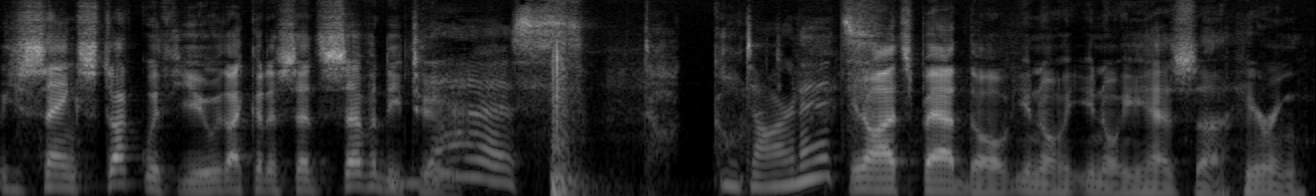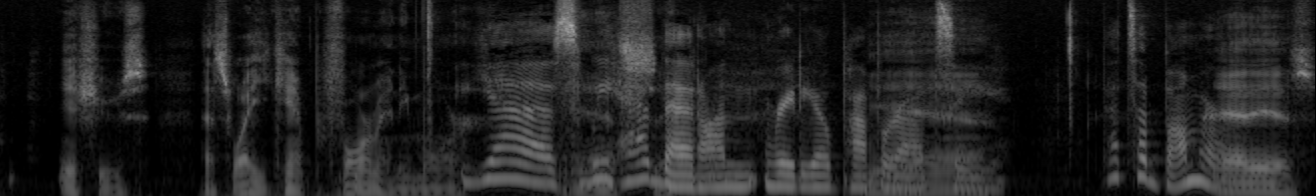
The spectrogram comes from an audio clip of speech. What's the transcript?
he sang "Stuck with You." I could have said seventy-two. yes. Darn it. You know that's bad though. You know, you know he has uh, hearing issues. That's why he can't perform anymore. yes, we had that on Radio Paparazzi. That's a bummer. That is,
